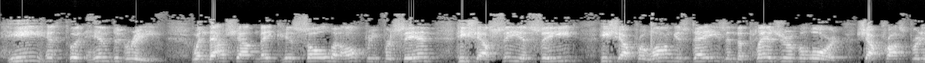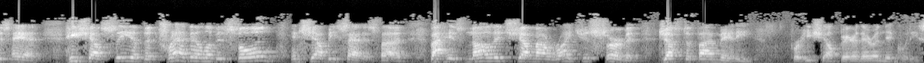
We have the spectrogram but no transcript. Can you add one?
He hath put him to grief. When thou shalt make his soul an offering for sin, he shall see his seed he shall prolong his days, and the pleasure of the Lord shall prosper in his hand. He shall see of the travail of his soul, and shall be satisfied. By his knowledge shall my righteous servant justify many, for he shall bear their iniquities.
